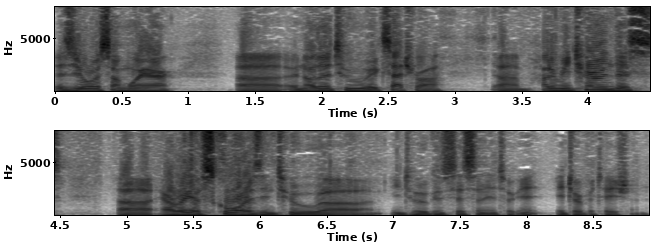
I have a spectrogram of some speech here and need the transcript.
a zero somewhere, uh, another two, etc. Um, how do we turn this array of scores into into a consistent inter interpretation?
